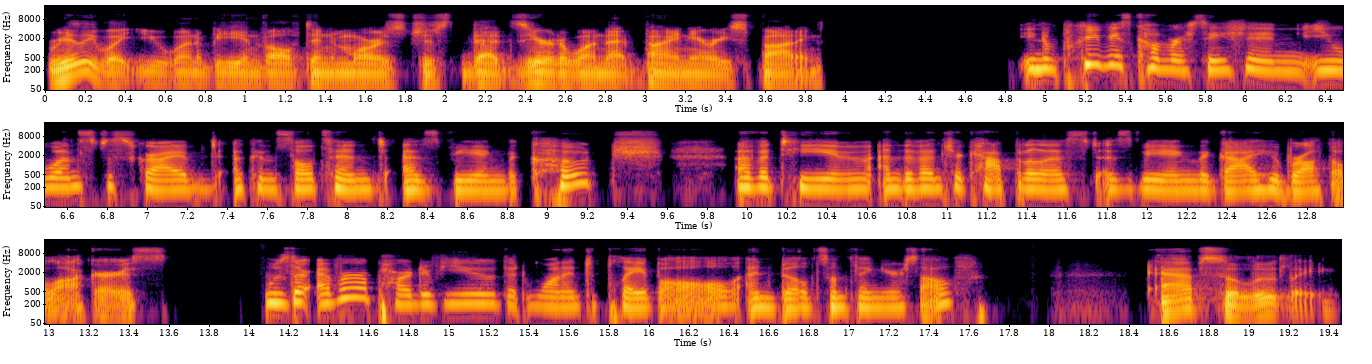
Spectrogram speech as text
Really, what you want to be involved in more is just that zero to one, that binary spotting. In a previous conversation, you once described a consultant as being the coach of a team and the venture capitalist as being the guy who brought the lockers. Was there ever a part of you that wanted to play ball and build something yourself? Absolutely.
